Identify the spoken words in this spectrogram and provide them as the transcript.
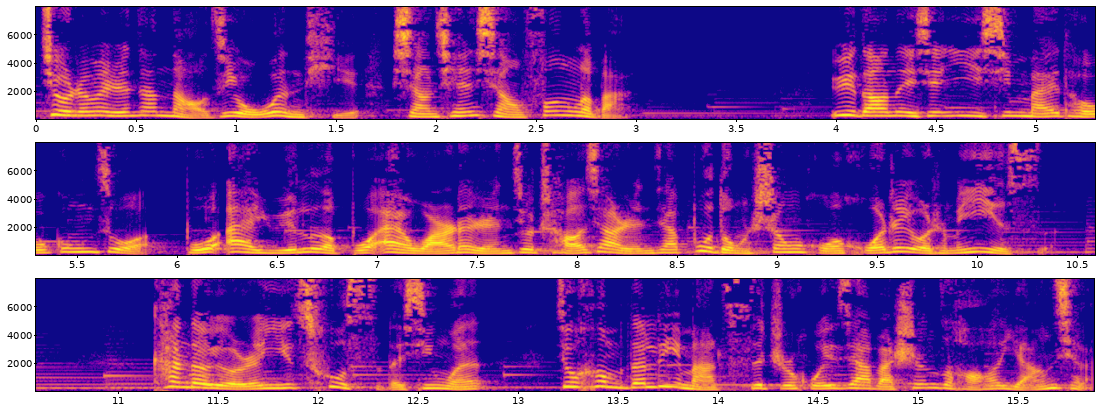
就认为人家脑子有问题，想钱想疯了吧？遇到那些一心埋头工作、不爱娱乐、不爱玩的人，就嘲笑人家不懂生活，活着有什么意思？看到有人一猝死的新闻，就恨不得立马辞职回家，把身子好好养起来。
